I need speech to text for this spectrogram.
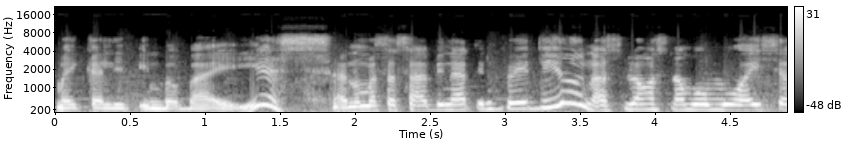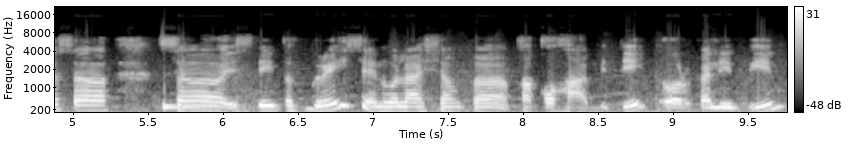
may kalibing babae. Yes, ano masasabi natin? Pwede yun, as long as namumuhay siya sa, sa state of grace and wala siyang ka, kakohabitate or kalibin.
